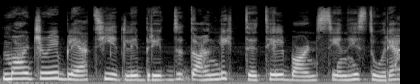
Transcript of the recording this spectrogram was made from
Marjorie ble tydelig brydd da hun lyttet til Barnes sin historie.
